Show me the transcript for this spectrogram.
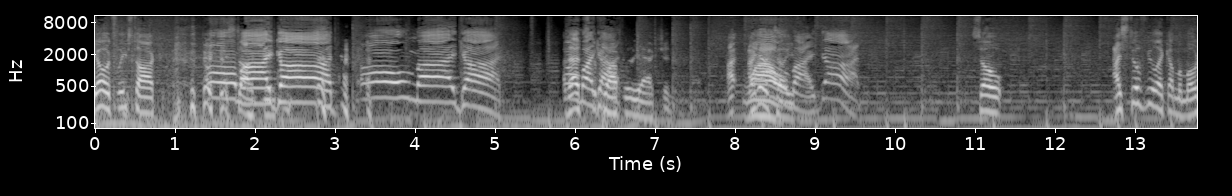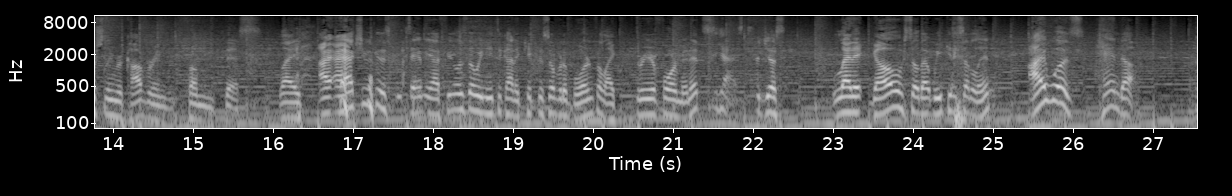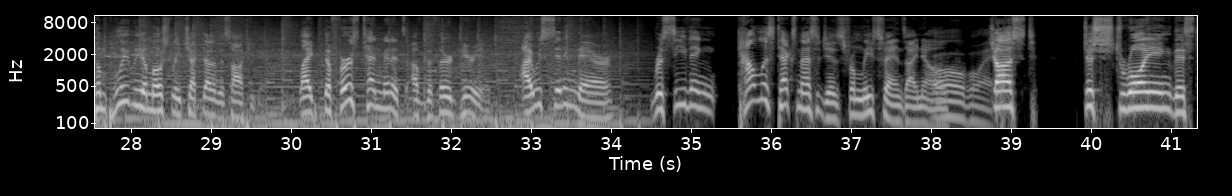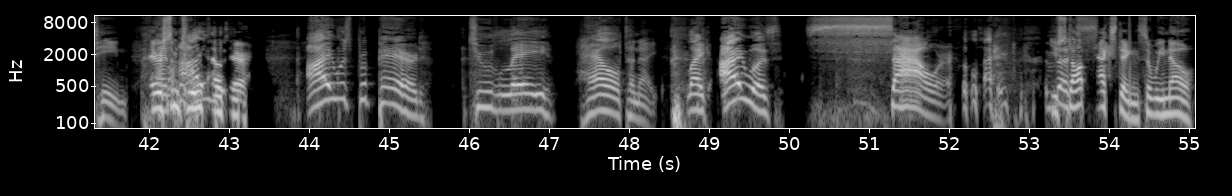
Yo, it's Leafs Talk. Oh my god! Oh my god! Oh That's my the god! proper reaction. I, I Wow! tell Oh my god! So, I still feel like I'm emotionally recovering from this. Like, I, I actually was going to say, Sammy, I feel as though we need to kind of kick this over to Bourne for like three or four minutes Yes. to just let it go so that we can settle in. I was hand up, completely emotionally checked out of this hockey game. Like the first 10 minutes of the third period, I was sitting there receiving countless text messages from Leafs fans I know, Oh boy. just destroying this team. There's And some tweets out there. I was prepared to lay hell tonight. Like I was sour. like You the stop texting so we know.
